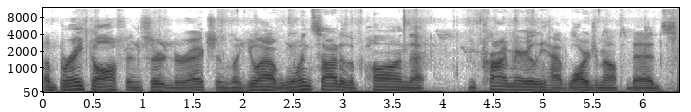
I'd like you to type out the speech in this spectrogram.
a break off in certain directions. Like you'll have one side of the pond that you primarily have largemouth beds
